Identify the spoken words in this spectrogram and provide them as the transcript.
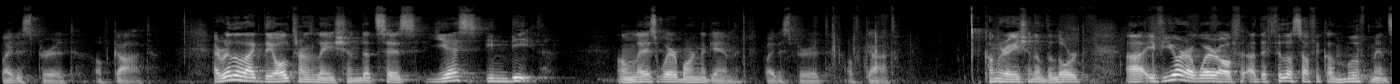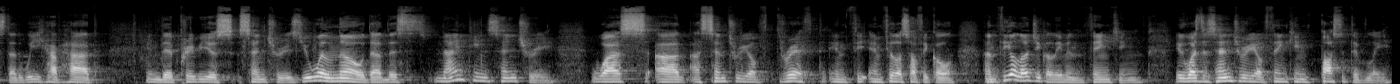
by the Spirit of God. I really like the old translation that says, Yes, indeed, unless we're born again by the Spirit of God. Congregation of the Lord, uh, if you are aware of uh, the philosophical movements that we have had in the previous centuries, you will know that this 19th century was uh, a century of drift in, in philosophical and theological even thinking. It was the century of thinking positively,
